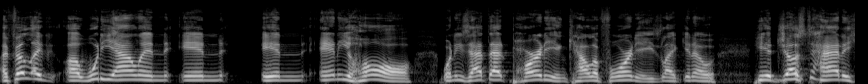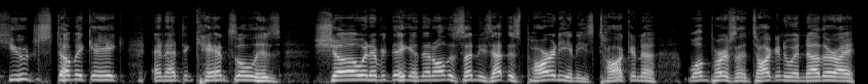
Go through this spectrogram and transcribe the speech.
I felt like uh, Woody Allen in in Annie Hall when he's at that party in California. He's like, you know, he had just had a huge stomach ache and had to cancel his show and everything, and then all of a sudden he's at this party and he's talking to one person and talking to another. I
